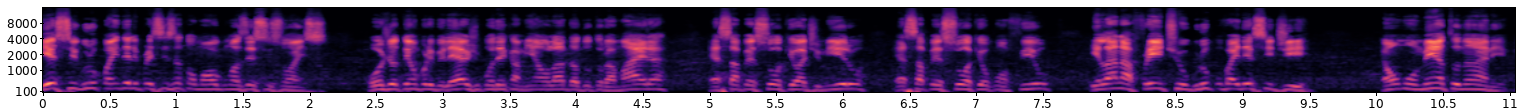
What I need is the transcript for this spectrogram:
Esse grupo ainda ele precisa tomar algumas decisões. Hoje eu tenho o privilégio de poder caminhar ao lado da doutora Mayra, essa pessoa que eu admiro, essa pessoa que eu confio. E lá na frente o grupo vai decidir. É um momento, Nani,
